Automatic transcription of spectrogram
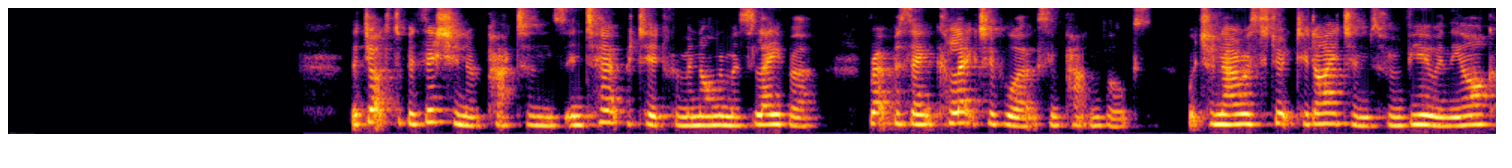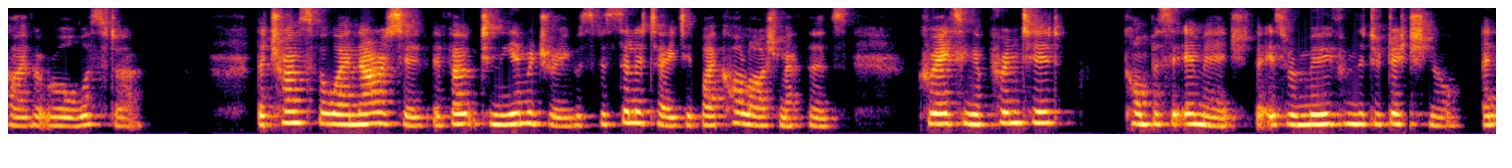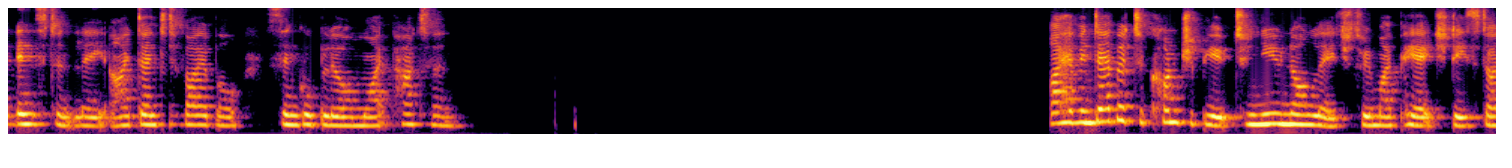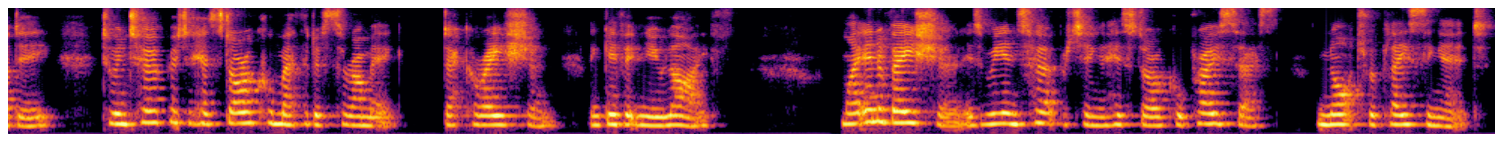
The juxtaposition of patterns interpreted from anonymous labour represent collective works in pattern books, which are now restricted items from view in the archive at Royal Worcester. The transferware narrative evoked in the imagery was facilitated by collage methods, creating a printed composite image that is removed from the traditional and instantly identifiable single blue and white pattern. I have endeavoured to contribute to new knowledge through my PhD study to interpret a historical method of ceramic decoration and give it new life. My innovation is reinterpreting a historical process, not replacing it,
